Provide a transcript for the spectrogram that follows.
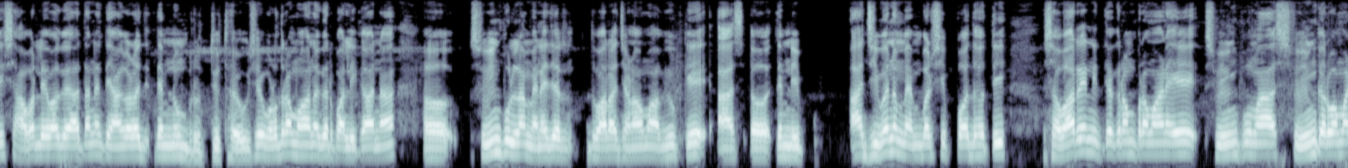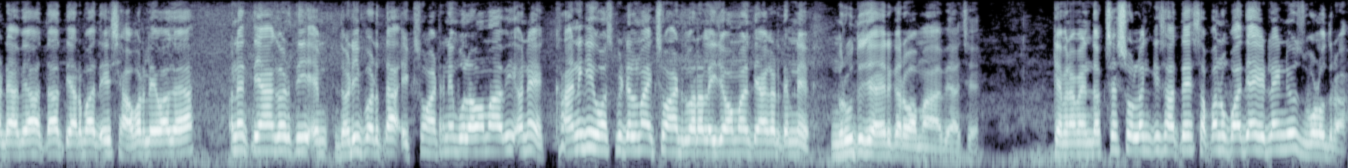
એ શાવર લેવા ગયા હતા અને ત્યાં આગળ તેમનું મૃત્યુ થયું છે. વડોદરા મહાનગરપાલિકાના સ્વિમિંગ પુલના મેનેજર દ્વારા જણાવવામાં આવ્યું કે આ તેમની, આ આજીવન મેમ્બરશિપ પદ હતી. સવારે નિત્યક્રમ પ્રમાણે એ સ્વિમિંગ પુલમાં સ્વિમિંગ કરવા માટે આવ્યા હતા. ત્યારબાદ એ શાવર લેવા ગયા અને ત્યાં આગળથી એમ, ધડી પડતા એકસો આઠને બોલાવવામાં આવી અને ખાનગી હોસ્પિટલમાં એકસો આઠ દ્વારા લઈ જવામાં. ત્યાં આગળ તેમને મૃત જાહેર કરવામાં આવ્યા છે. કેમેરામેન દક્ષેશ સોલંકી સાથે સપન ઉપાધ્યાય હેડલાઇન ન્યૂઝ વડોદરા.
